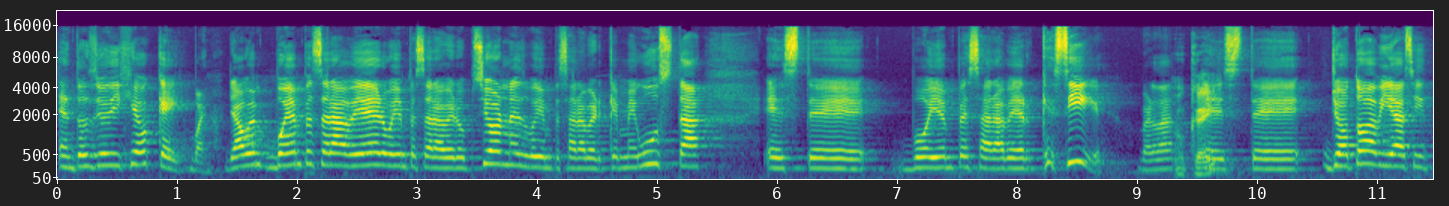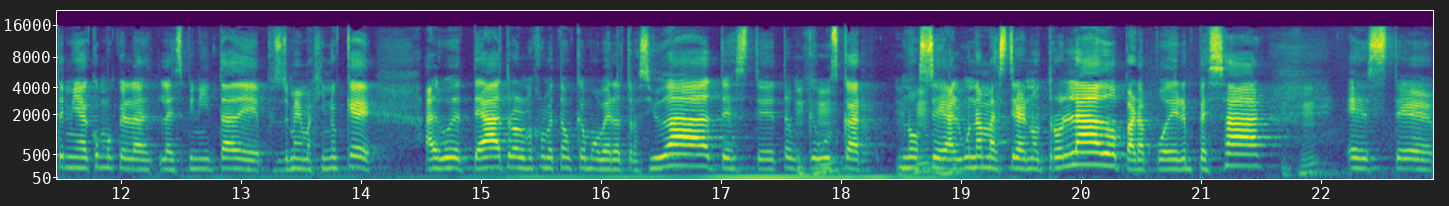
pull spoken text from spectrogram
Entonces yo dije, ok, bueno, ya voy, voy a empezar a ver, voy a empezar a ver opciones, voy a empezar a ver qué me gusta, este, voy a empezar a ver qué sigue, ¿verdad? Este, yo todavía sí tenía como que la, la espinita de, pues me imagino que algo de teatro, a lo mejor me tengo que mover a otra ciudad, este, tengo que buscar, no sé, alguna maestría en otro lado para poder empezar. Este,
